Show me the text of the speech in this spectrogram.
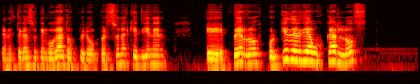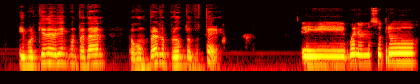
en este caso tengo gatos, pero personas que tienen eh, perros, ¿por qué debería buscarlos y por qué deberían contratar o comprar los productos de ustedes? Eh, bueno, nosotros,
